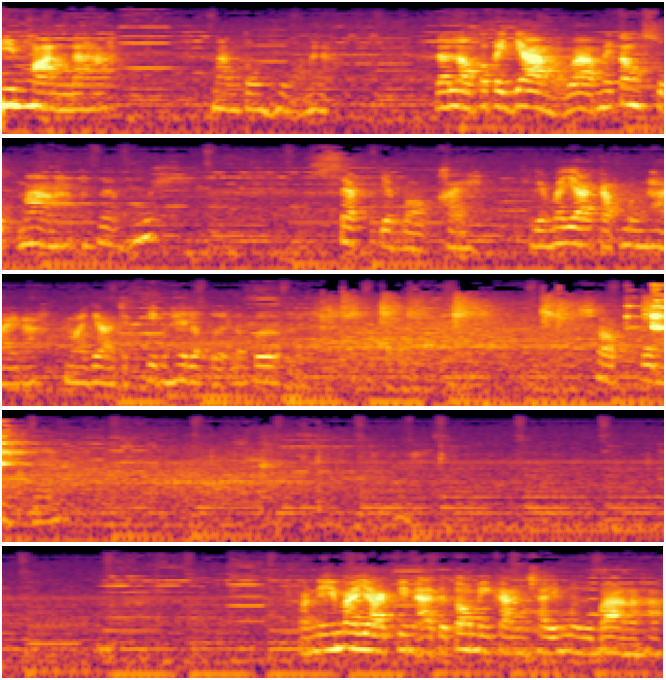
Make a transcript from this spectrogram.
มีมันนะคะ มันตรงหัวมันอะแล้วเราก็ไปย่างแบบว่าไม่ต้องสุกมากนะคะเพื่อนแซ่บอย่าบอกใคร เดี๋ยวมายากลับเมืองไทยนะ มายาจะกินให้ระเบิดระเบิดชอบกุ้งแบบนี้วันนี้มายากินอาจจะต้องมีการใช้มือบ้างนะคะ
